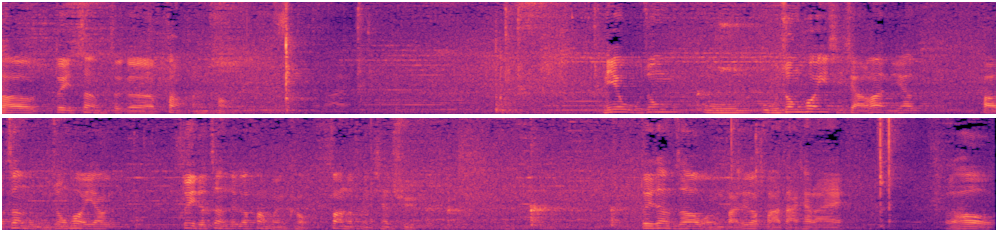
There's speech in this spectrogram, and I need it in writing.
然后对正这个放粉口。你有五中五五中或一起搅的话，你要保证五中或要对得正这个放粉口，放了粉下去。对上之后，我们把这个阀打下来，然后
